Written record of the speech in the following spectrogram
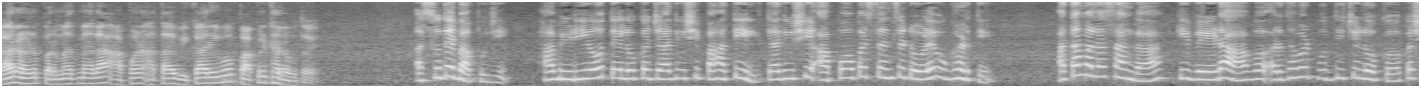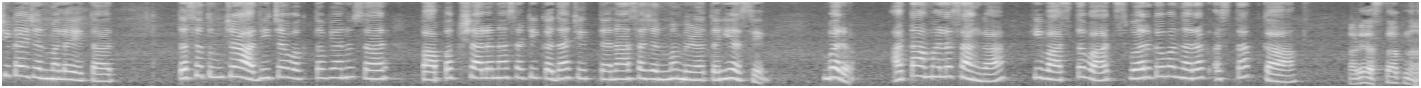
कारण परमात्म्याला आपण आता विकारी व पापी ठरवतोय. असू दे बापूजी हा व्हिडिओ ते लोक ज्या दिवशी पाहतील त्या दिवशी आपोआपच त्यांचे डोळे उघडतील. आता मला सांगा की वेडा व अर्धवट बुद्धीची लोक कशी काय जन्माला येतात? तसं तुमच्या आधीच्या वक्तव्यानुसार पापक्षालनासाठी कदाचित त्यांना असा जन्म मिळतही असेल. बरं आता आम्हाला सांगा की वास्तवात स्वर्ग व नरक असतात का? अरे असतात ना.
